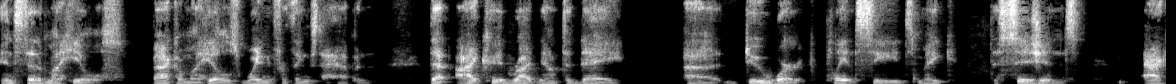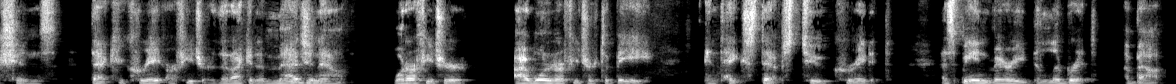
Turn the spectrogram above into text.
instead of my heels, back on my heels, waiting for things to happen. That I could right now today uh, do work, plant seeds, make decisions, actions that could create our future, that I could imagine out what our future, I wanted our future to be, and take steps to create it. As being very deliberate about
